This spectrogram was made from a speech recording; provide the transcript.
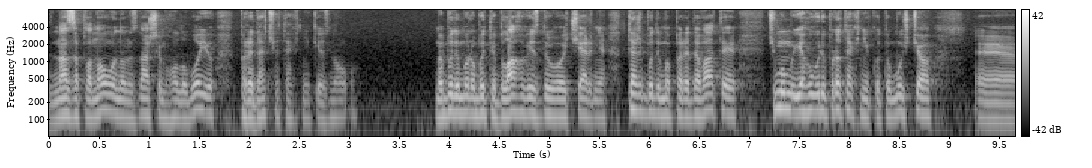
нас заплановано з нашим головою передача техніки знову. Ми будемо робити благовість 2 червня, теж будемо передавати. Чому я говорю про техніку? Тому що е,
